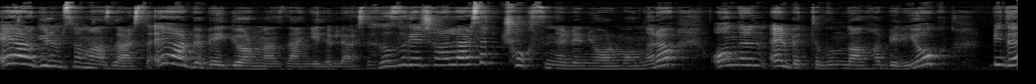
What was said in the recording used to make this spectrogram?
Eğer gülümsemezlerse, eğer bebeği görmezden gelirlerse, hızlı geçerlerse çok sinirleniyorum onlara. Onların elbette bundan haberi yok. Bir de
